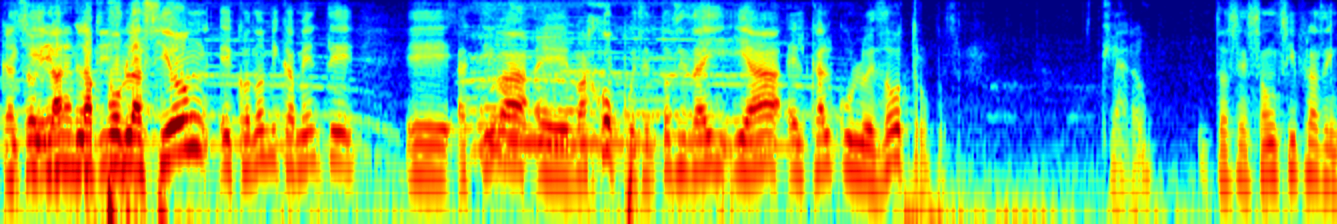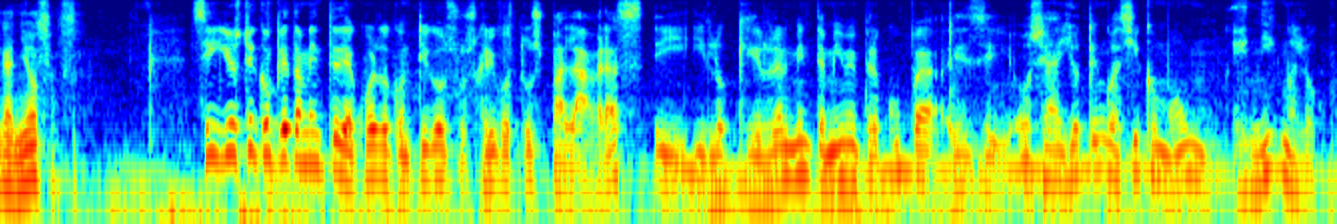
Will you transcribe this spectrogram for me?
que la, población económicamente eh, activa eh, bajó, pues entonces ahí ya el cálculo es otro, pues. Claro. Entonces son cifras engañosas. Sí, yo estoy completamente de acuerdo contigo, suscribo tus palabras y, y lo que realmente a mí me preocupa es, eh, o sea, yo tengo así como un enigma, loco.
